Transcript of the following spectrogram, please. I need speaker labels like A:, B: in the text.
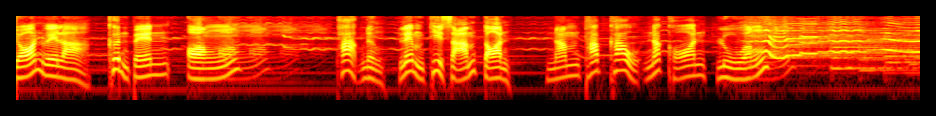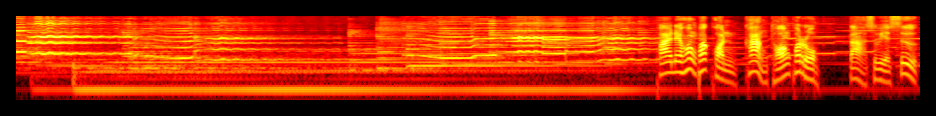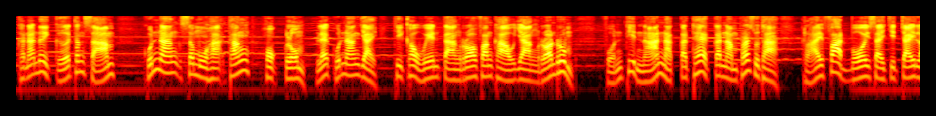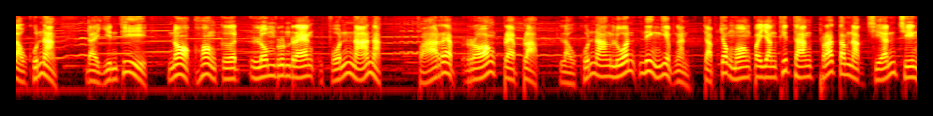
A: ย้อนเวลาขึ้นเป็นอ่อง ภาคหนึ่งเล่มที่สามตอนนำทัพเข้านครหลวง ภายในห้องพักผ่อนข้างท้องพระโรง ต้าเสวียซื่อคณะเนยเกิดทั้งสาม ขุนนางสมุหะทั้งหกกลม และขุนนางใหญ่ที่เข้าเวรต่างรอฟังข่าวอย่างร้อนรุ่ม ฝนที่หนาหนักกระแทกกระนำพระสุธาคล้ายฟาดโบยใส่จิตใจเหล่าขุนนาง ได้ยินที่นอกห้องเกิดลมรุนแรง ฝนหนาหนักฝาแรบร้องแปลบปราบ เหล่าขุนนางล้วนนิ่งเงียบงัน จับจ้องมองไปยังทิศทางพระตำหนักเฉียนชิง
